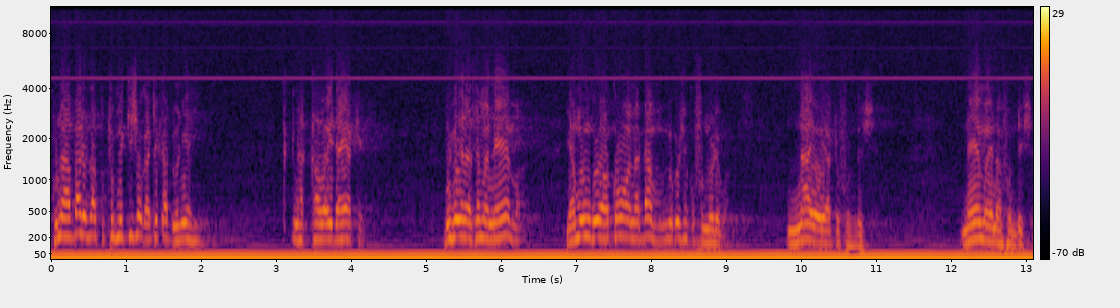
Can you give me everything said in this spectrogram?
Kuna habari za kutumikishwa katika dunia hii na kawaida yake. Biblia inasema neema ya mungu wakoa wanadamu imekwisha kufunuliwa nayo yatufundisha neema inafundisha.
